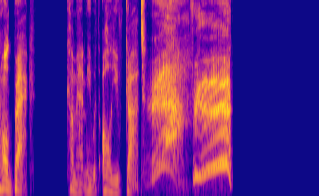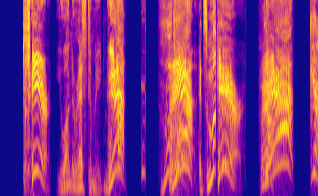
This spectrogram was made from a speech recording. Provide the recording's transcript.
hold back. Come at me with all you've got. Here! You underestimate me. Yeah! Yeah! It's my here! Yeah! Yeah!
